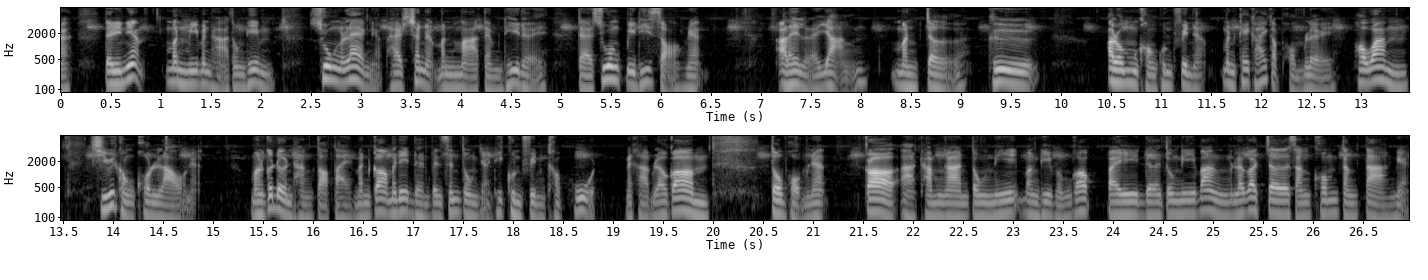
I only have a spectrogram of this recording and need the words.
นะ แต่ทีเนี้ยมันมีปัญหาตรงที่ช่วงแรกเนี่ย passion เนี่ยมันมาเต็มที่เลย แต่ช่วงปีที่สองเนี่ย อะไรหลาย ๆ อย่างมันเจอคืออารมณ์ของคุณฟินเนี่ยมันคล้าย ๆ กับผมเลย เพราะว่าชีวิตของคนเราเนี่ยมันก็เดินทางต่อไป มันก็ไม่ได้เดินเป็นเส้นตรงอย่างที่คุณฟินเขาพูดนะครับ แล้วก็ตัวผมเนี่ยก็อาจทำงานตรงนี้บางทีผมก็ไปเดินตรงนี้บ้าง แล้วก็เจอสังคมต่าง ๆ เนี่ย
